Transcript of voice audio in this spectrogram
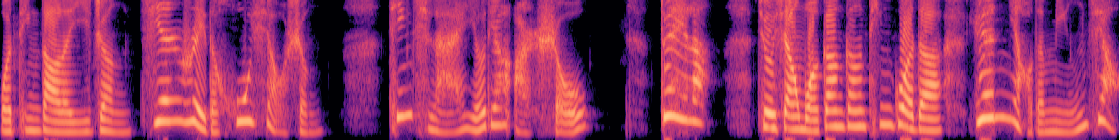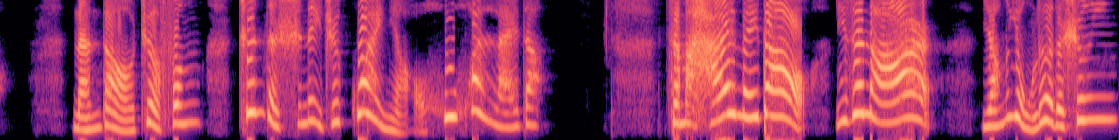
我听到了一阵尖锐的呼啸声，听起来有点耳熟。对了，就像我刚刚听过的鸢鸟的鸣叫。难道这风真的是那只怪鸟呼唤来的？怎么还没到？你在哪儿？杨永乐的声音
